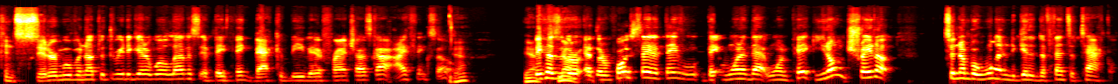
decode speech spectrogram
consider moving up to three to get a Will Levis if they think that could be their franchise guy? I think so. Yeah. Yeah. Because no. the, if the reports say that they they wanted that one pick, you don't trade up to number one to get a defensive tackle.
